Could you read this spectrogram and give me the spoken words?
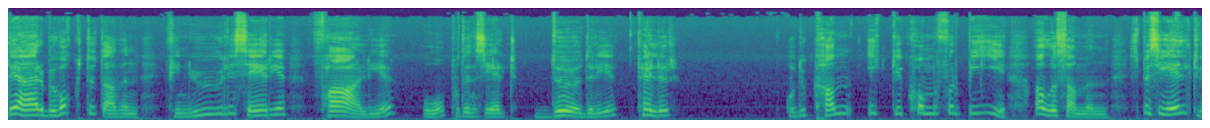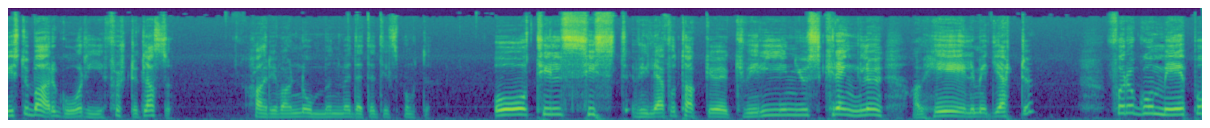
Det er bevoktet av en finurlig serie farlige og potensielt dødelige feller og du kan ikke komme forbi alle sammen, spesielt hvis du bare går i første klasse. Harry var nummen ved dette tidspunktet. Og til sist vil jeg få takke Kvirinius Krengle av hele mitt hjerte for å gå med på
